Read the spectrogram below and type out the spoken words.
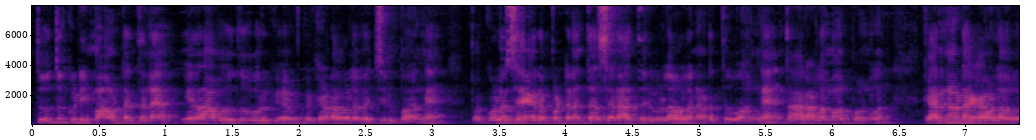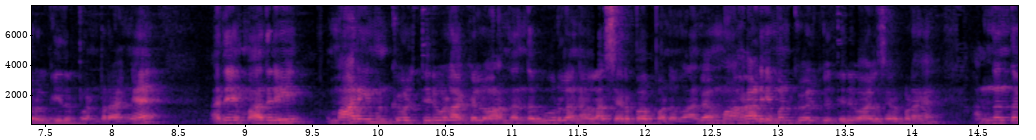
தூத்துக்குடி மாவட்டத்தில் ஏதாவது ஒரு க- கடவுளை வச்சுருப்பாங்க. இப்போ குலசேகரப்பட்டினம் தசரா திருவிழாவில் நடத்துவாங்க. தாராளமாக போகலாம். கர்நாடகாவில் ஒரு இது பண்ணுறாங்க அதே மாதிரி மாரியம்மன் கோவில் திருவிழாக்கள் அந்தந்த ஊரில் நல்லா சிறப்பாக பண்ணுவாங்க. மகாளியம்மன் கோவிலுக்கு திருவிழா சிறப்பாங்க. அந்தந்த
